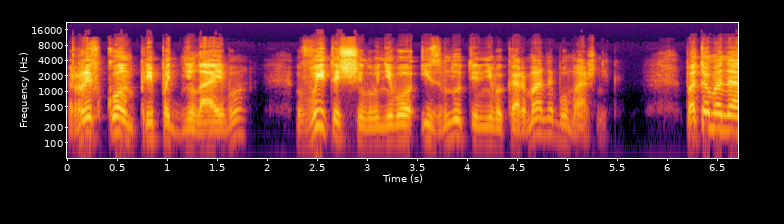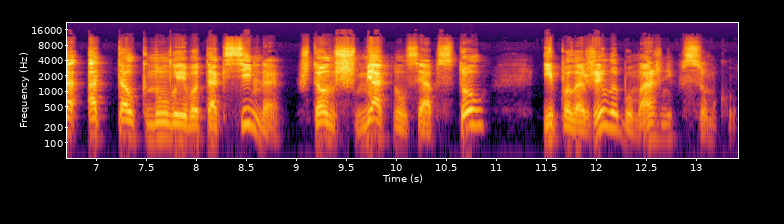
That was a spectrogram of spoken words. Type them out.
рывком приподняла его, вытащила у него из внутреннего кармана бумажник. Потом она оттолкнула его так сильно, что он шмякнулся об стол и положила бумажник в сумку.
